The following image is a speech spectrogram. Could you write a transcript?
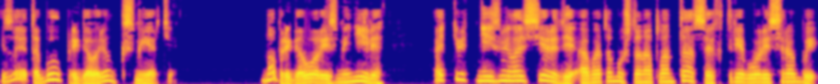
и за это был приговорен к смерти. Но приговор изменили, Отнюдь не из милосердия, а потому что на плантациях требовались рабы.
